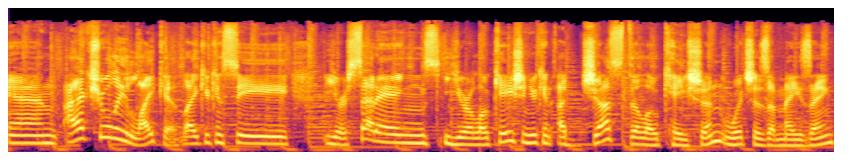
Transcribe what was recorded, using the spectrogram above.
and I actually like it. Like you can see your settings, your location, you can adjust the location, which is amazing,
